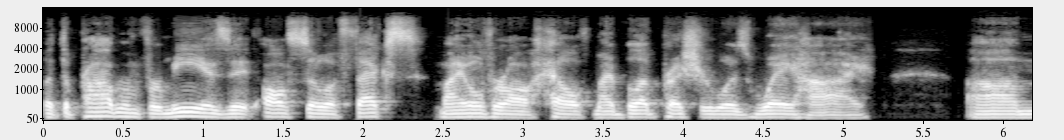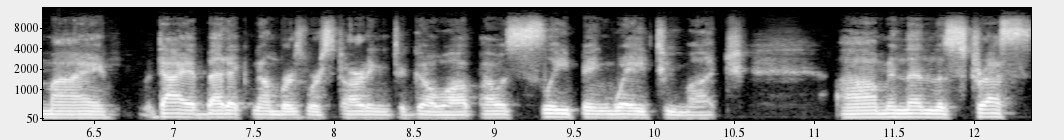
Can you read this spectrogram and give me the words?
but the problem for me is it also affects my overall health. My blood pressure was way high. Um, my diabetic numbers were starting to go up. I was sleeping way too much. Um, and then the stress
